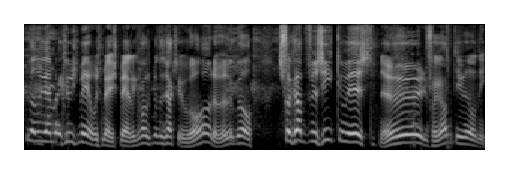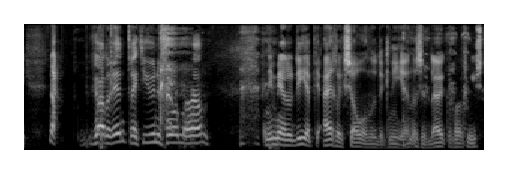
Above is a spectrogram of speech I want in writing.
Wil jij met Guus Meeuwis meespelen? Met een zakje. Ja, dat wil ik wel. Is Vagant fysiek geweest? Nee, Vagant die wil niet. Nou, ga erin, trek die uniform aan. En die melodie heb je eigenlijk zo onder de knieën. En dat is het leuke van Guus.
